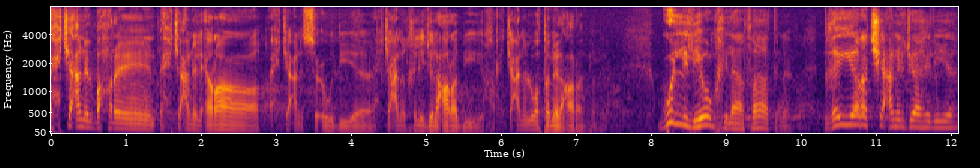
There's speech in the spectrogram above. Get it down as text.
أحكي عن البحرين أحكي عن العراق أحكي عن السعودية أحكي عن الخليج العربي أحكي عن الوطن العربي. قل لي اليوم خلافاتنا تغيرت شيء عن الجاهلية؟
